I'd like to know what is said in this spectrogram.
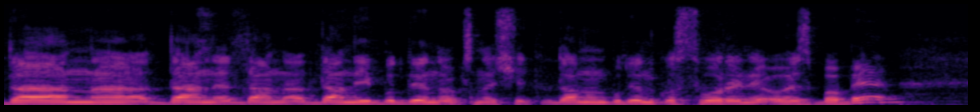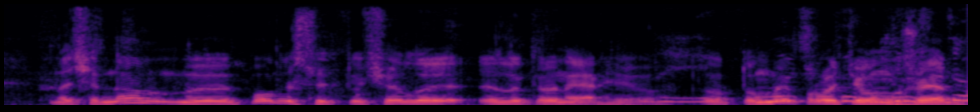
дана, дане, дана, даний будинок, значить, в даному будинку створений ОСББ, значить, нам е, повністю відключили електроенергію. Тобто ми протягом вже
